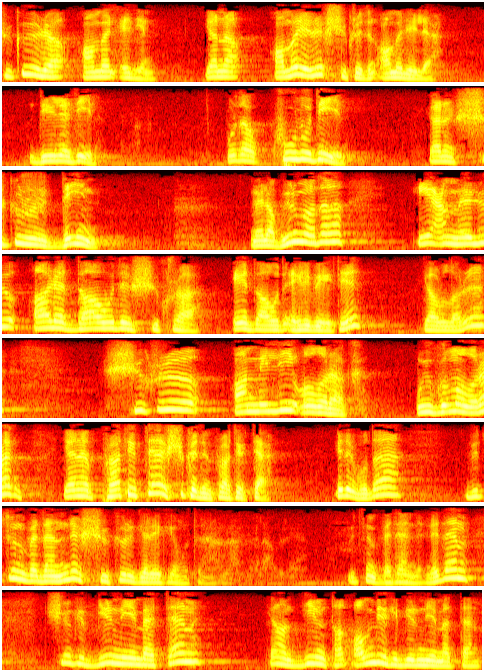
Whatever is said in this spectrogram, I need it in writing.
Şükürle amel edin. Yani amel ile şükredin, amel ile. Dile değil. Burada kulu değil. Yani şükür deyin. Mela buyurmuyor da İ'melü ale Davud'e şükra. Ey Davud ehli beyti yavruları şükrü ameli olarak uygulama olarak yani pratikte şükredin pratikte. Nedir bu da? Bütün bedenle şükür gerekiyor muhtemelen. Bütün bedenle. Neden? Çünkü bir nimetten yani dilin tat almıyor ki bir nimetten.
